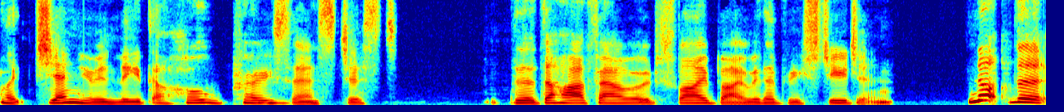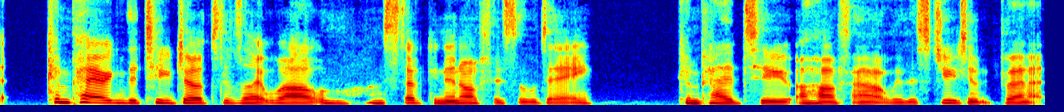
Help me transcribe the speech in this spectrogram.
Like genuinely, the whole mm. process just the the half hour would fly by with every student. Not that comparing the two jobs is like, well, I'm stuck in an office all day compared to a half hour with a student, but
